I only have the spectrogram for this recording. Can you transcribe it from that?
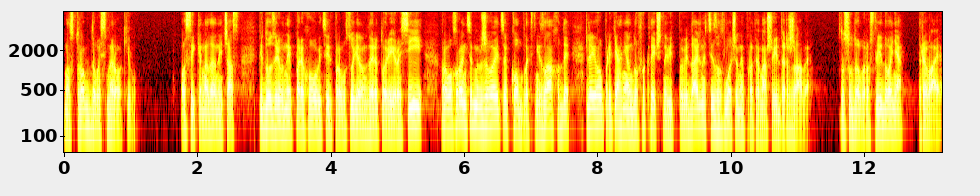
на строк до 8 років. Оскільки на даний час підозрюваний переховується від правосуддя на території Росії, правоохоронцями вживаються комплексні заходи для його притягнення до фактичної відповідальності за злочини проти нашої держави. Досудове розслідування триває.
